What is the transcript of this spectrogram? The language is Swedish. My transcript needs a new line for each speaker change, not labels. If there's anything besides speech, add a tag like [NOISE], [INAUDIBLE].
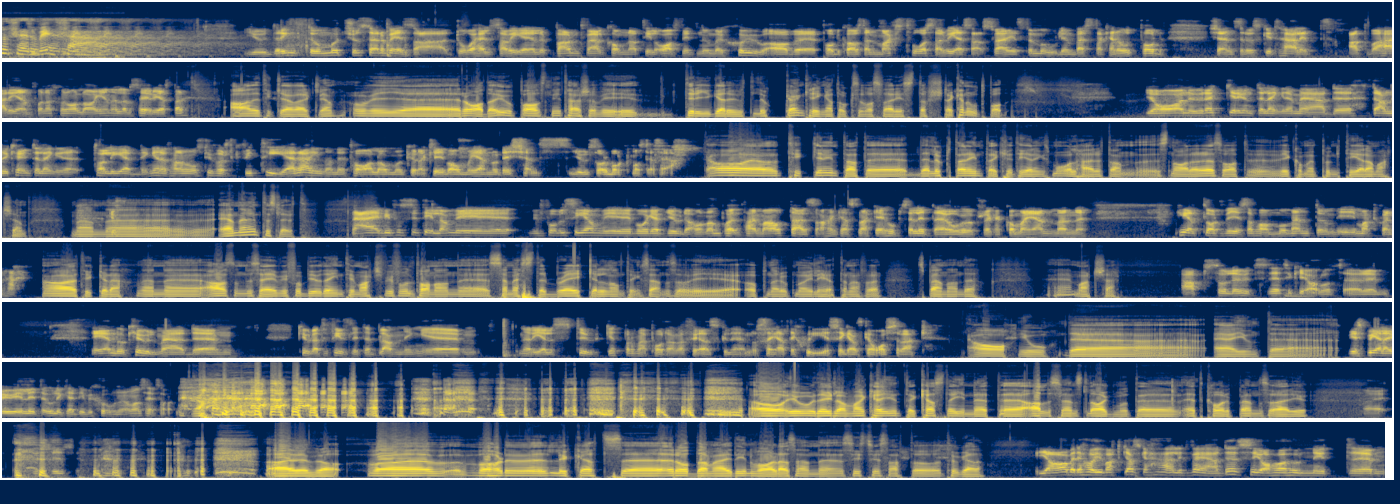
mucho cerveza.
You drink too mucho cerveza. Då hälsar vi er varmt välkomna till avsnitt nummer sju av eh, podcasten Max 2 Cerveza, Sveriges förmodligen bästa kanotpodd. Känns ruskigt härligt att vara här igen på nationaldagen, eller vad säger du Jesper?
Ja, det tycker jag verkligen. Och vi eh, radar ju upp avsnitt här så vi drygar ut luckan kring att också vara Sveriges största kanotpodd.
Ja, nu räcker det ju inte längre med... Danny kan ju inte längre ta ledningen utan han måste ju först kvittera innan det är tal om att kunna kliva om igen och det känns ljusår bort måste jag säga.
Ja, jag tycker inte att det, det luktar inte kvitteringsmål här utan snarare så att vi kommer punktera matchen. Men eh, än är det inte slut.
Nej, vi får se till om vi... Vi får väl se om vi vågar bjuda honom på en timeout där så han kan snacka ihop sig lite och försöka komma igen. Men helt klart vi som har momentum i matchen här.
Ja, jag tycker det. Men eh, ja, som du säger, vi får bjuda in till match. Vi får väl ta någon eh, semesterbreak eller någonting sen så vi öppnar upp möjligheterna för spännande eh, matcher.
Absolut, det tycker jag låter... Det är ändå kul med... Kul att det finns lite blandning när det gäller stuket på de här poddarna för jag skulle ändå säga att det skiljer sig ganska avsevärt.
Ja, jo, det är ju inte...
Vi spelar ju i lite olika divisioner om man säger så.
Ja, [LAUGHS] ja jo, det är klart. Man kan ju inte kasta in ett äh, allsvenskt lag mot äh, ett Korpen, så är det ju.
Nej, precis. [LAUGHS]
ja, det är bra. Vad, vad har du lyckats äh, rodda med i din vardag sen sist vi satt och tuggade?
Ja, men det har ju varit ganska härligt väder så jag har hunnit eh,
